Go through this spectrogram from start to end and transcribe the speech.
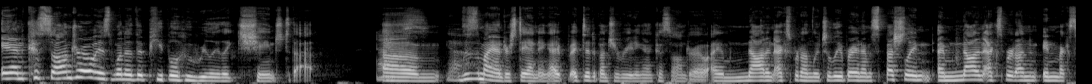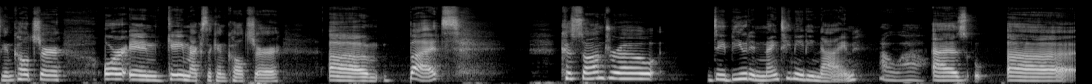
and Cassandro is one of the people who really like changed that. Um, Yeah. This is my understanding. I, I did a bunch of reading on Cassandro. I am not an expert on lucha libre, and I'm especially I'm not an expert on in Mexican culture or in gay Mexican culture. Um, but Cassandro debuted in 1989 Oh wow. as uh,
